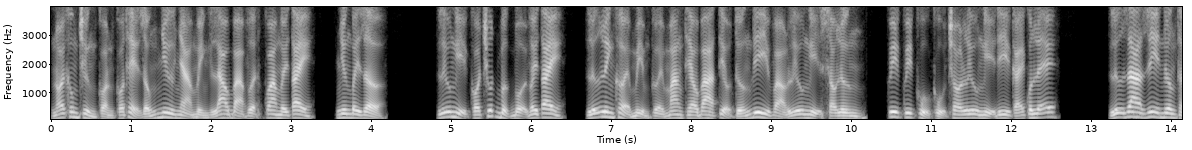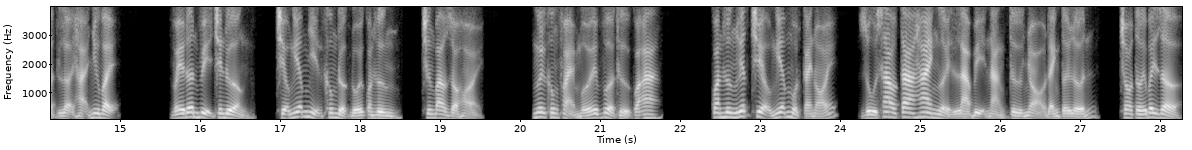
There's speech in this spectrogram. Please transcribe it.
nói không chừng còn có thể giống như nhà mình lao bà vượt qua mấy tay, nhưng bây giờ... Lưu Nghị có chút bực bội vây tay, Lữ Linh khởi mỉm cười mang theo ba tiểu tướng đi vào Lưu Nghị sau lưng, quy quy củ củ cho Lưu Nghị đi cái quân lễ. Lữ gia di nương thật lợi hại như vậy. Về đơn vị trên đường, Triệu Nghiễm nhịn không được đối quan hưng, Trương Bao dò hỏi. Ngươi không phải mới vừa thử qua a Quan hưng liếc Triệu Nghiễm một cái nói, dù sao ta hai người là bị nàng từ nhỏ đánh tới lớn, cho tới bây giờ,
